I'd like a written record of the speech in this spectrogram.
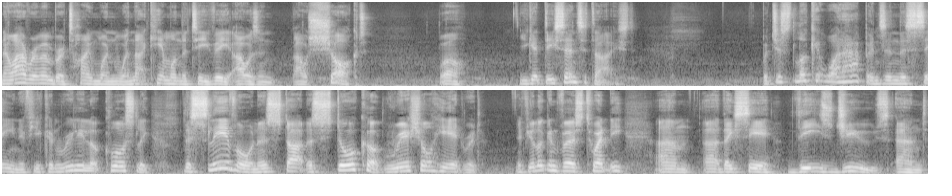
Now I remember a time when when that came on the TV, I was in, I was shocked. Well, you get desensitized. But just look at what happens in this scene if you can really look closely. The slave owners start to stoke up racial hatred. If you look in verse 20, um, uh, they say, These Jews and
